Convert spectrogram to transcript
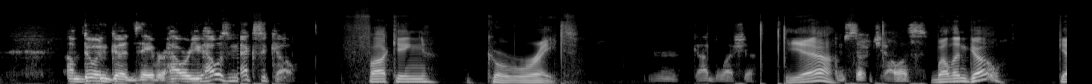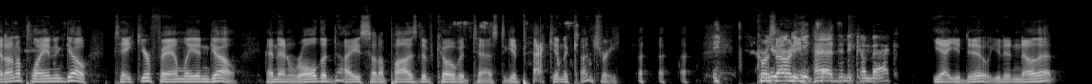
I'm doing good, Zaber. How are you? How was Mexico? Fucking great. Mm, God bless you. Yeah. I'm so jealous. Well, then go. Get on a plane and go. Take your family and go. And then roll the dice on a positive COVID test to get back in the country. of course, I already had. to come back? Yeah, you do. You didn't know that?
